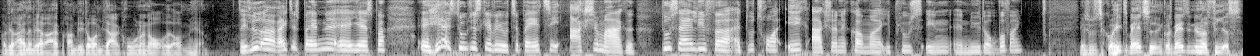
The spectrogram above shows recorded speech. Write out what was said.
Og vi regner med at ramme lidt over en milliard kroner når året om her. Det lyder rigtig spændende, øh, Jesper. Øh, her i studiet skal vi jo tilbage til aktiemarkedet. Du sagde lige før, at du tror ikke, aktierne kommer i plus inden øh, nytår. Hvorfor ikke? Jeg synes, gå helt tilbage i tiden. Gå tilbage til 1980.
